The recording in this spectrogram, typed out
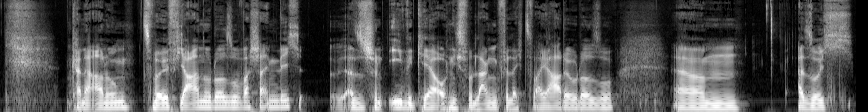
keine Ahnung, zwölf Jahren oder so wahrscheinlich. Also schon ewig her, auch nicht so lang, vielleicht zwei Jahre oder so. Ähm, also ich,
